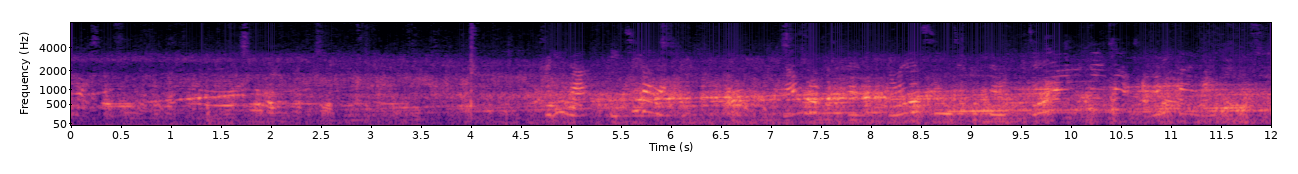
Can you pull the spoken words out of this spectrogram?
次は市原南北線都営新宿線 JR 線がお乗り換えます。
